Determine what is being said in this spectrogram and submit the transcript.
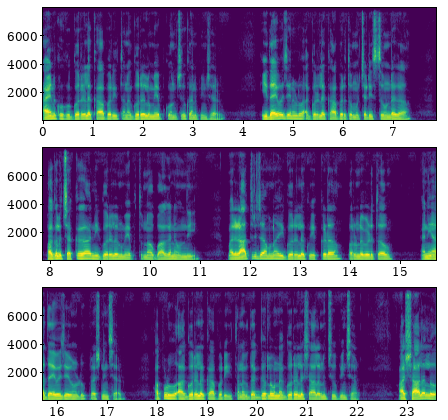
ఆయనకు ఒక గొర్రెల కాపరి తన గొర్రెలు మేపుకొంచు కనిపించాడు. ఈ దైవజనుడు ఆ గొర్రెల కాపరితో ముచ్చటిస్తూ ఉండగా పగలు చక్కగా నీ గొర్రెలను మేపుతున్నావు బాగానే ఉంది. మరి రాత్రి జామున ఈ గొర్రెలకు ఎక్కడ పరుండబెడతావు? అని ఆ దైవజనుడు ప్రశ్నించాడు. అప్పుడు ఆ గొర్రెల కాపరి తనకు దగ్గరలో ఉన్న గొర్రెల శాలను చూపించాడు. ఆ శాలలో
